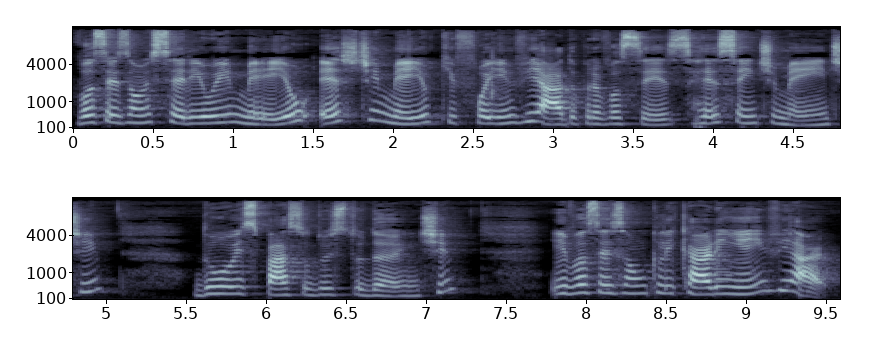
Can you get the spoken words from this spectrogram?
Vocês vão inserir o e-mail, este e-mail que foi enviado para vocês recentemente do espaço do estudante, e vocês vão clicar em enviar.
